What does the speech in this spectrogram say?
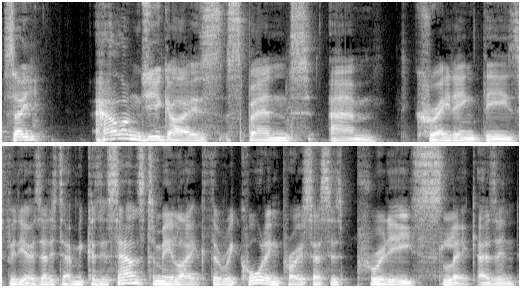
So, how long do you guys spend um, creating these videos? Edit, I mean, because it sounds to me like the recording process is pretty slick. As in,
